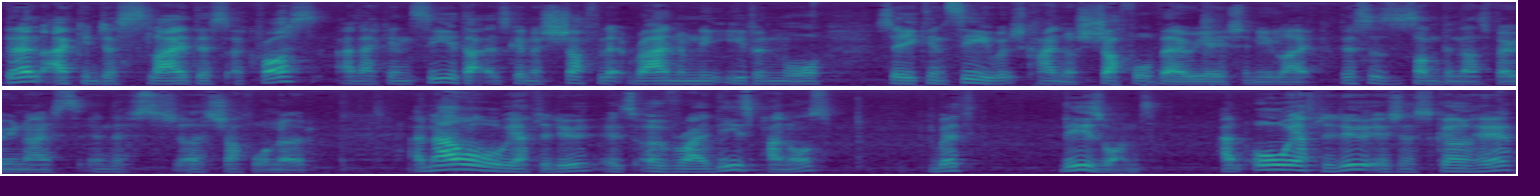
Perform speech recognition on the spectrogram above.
then I can just slide this across and I can see that it's going to shuffle it randomly even more so you can see which kind of shuffle variation you like. This is something that's very nice in this uh, shuffle node. And now all we have to do is override these panels with these ones. And all we have to do is just go here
